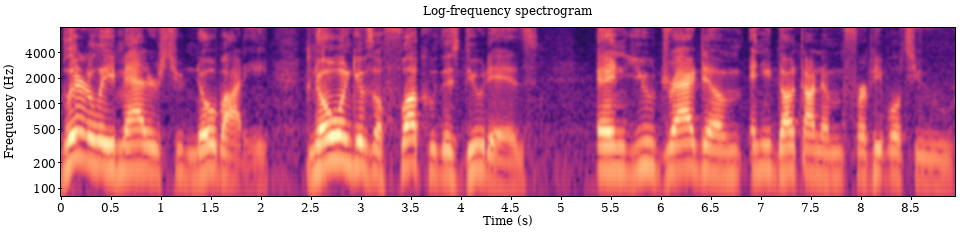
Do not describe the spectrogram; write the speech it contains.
literally matters to nobody. No one gives a fuck who this dude is, and you dragged him and you dunked on him for people to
